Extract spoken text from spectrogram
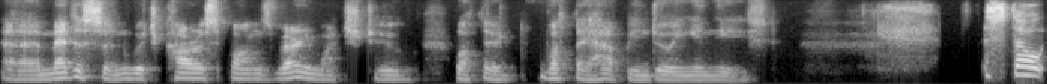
uh, medicine, which corresponds very much to what they what they have been doing in the East. So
